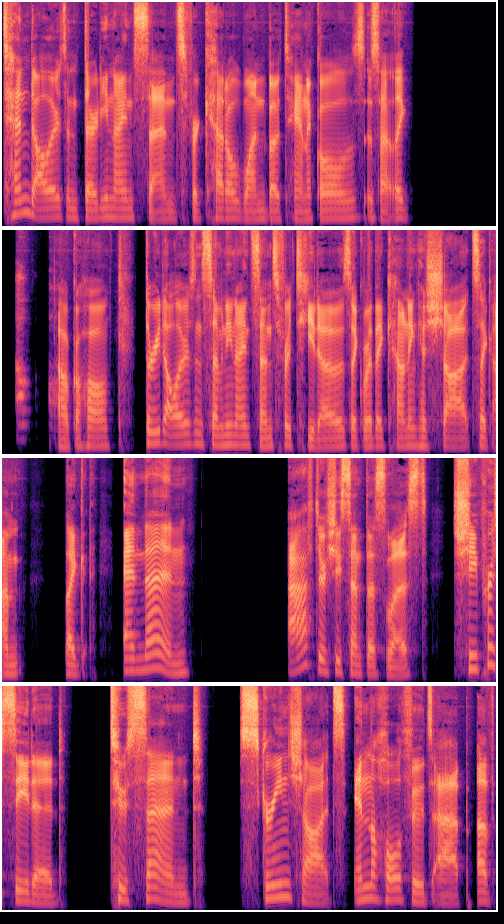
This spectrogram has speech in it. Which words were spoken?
Ten dollars and thirty nine cents for Ketel One Botanicals. Is that like alcohol. Three dollars and seventy nine cents for Tito's. Like, were they counting his shots? Like, I'm like, and then after she sent this list, she proceeded to send screenshots in the Whole Foods app of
